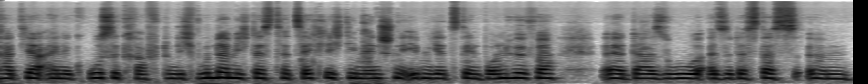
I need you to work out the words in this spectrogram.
hat ja eine große Kraft und ich wundere mich, dass tatsächlich die Menschen eben jetzt den Bonhoeffer äh, da so, also dass das, ähm,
